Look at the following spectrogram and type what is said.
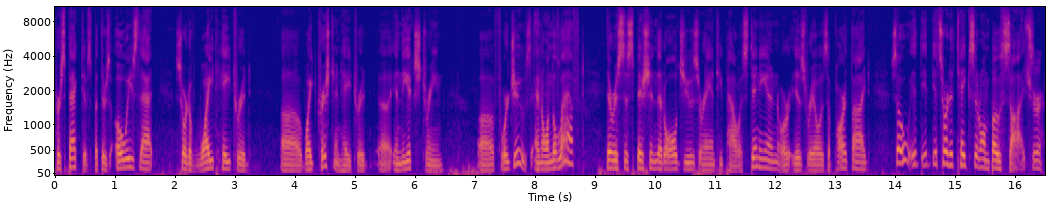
perspectives. But there's always that sort of white hatred, uh, white Christian hatred uh, in the extreme uh, for Jews. And on the left, there is suspicion that all Jews are anti-Palestinian or Israel is apartheid. So it, it, it sort of takes it on both sides. Sure.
